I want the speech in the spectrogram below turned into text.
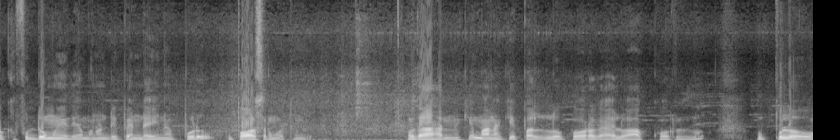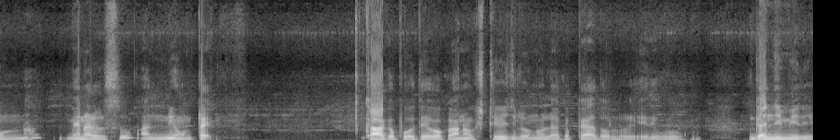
ఒక ఫుడ్ మీదే మనం డిపెండ్ అయినప్పుడు ఉప్పు అవసరం అవుతుంది ఉదాహరణకి మనకి పళ్ళు కూరగాయలు ఆకుకూరల్లో ఉప్పులో ఉన్న మినరల్స్ అన్నీ ఉంటాయి. కాకపోతే ఒకనొక స్టేజ్లోనో లేక పేదోళ్ళు ఏది గంజి మీదే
